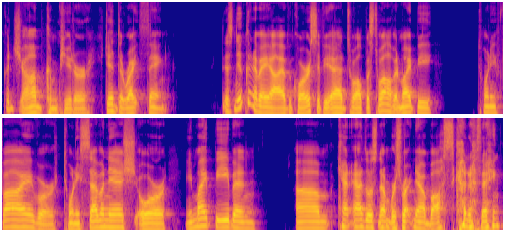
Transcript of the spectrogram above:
good job, computer. You did the right thing. This new kind of AI, of course, if you add 12 plus 12, it might be 25 or 27 ish, or it might be even, um, can't add those numbers right now, boss, kind of thing.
